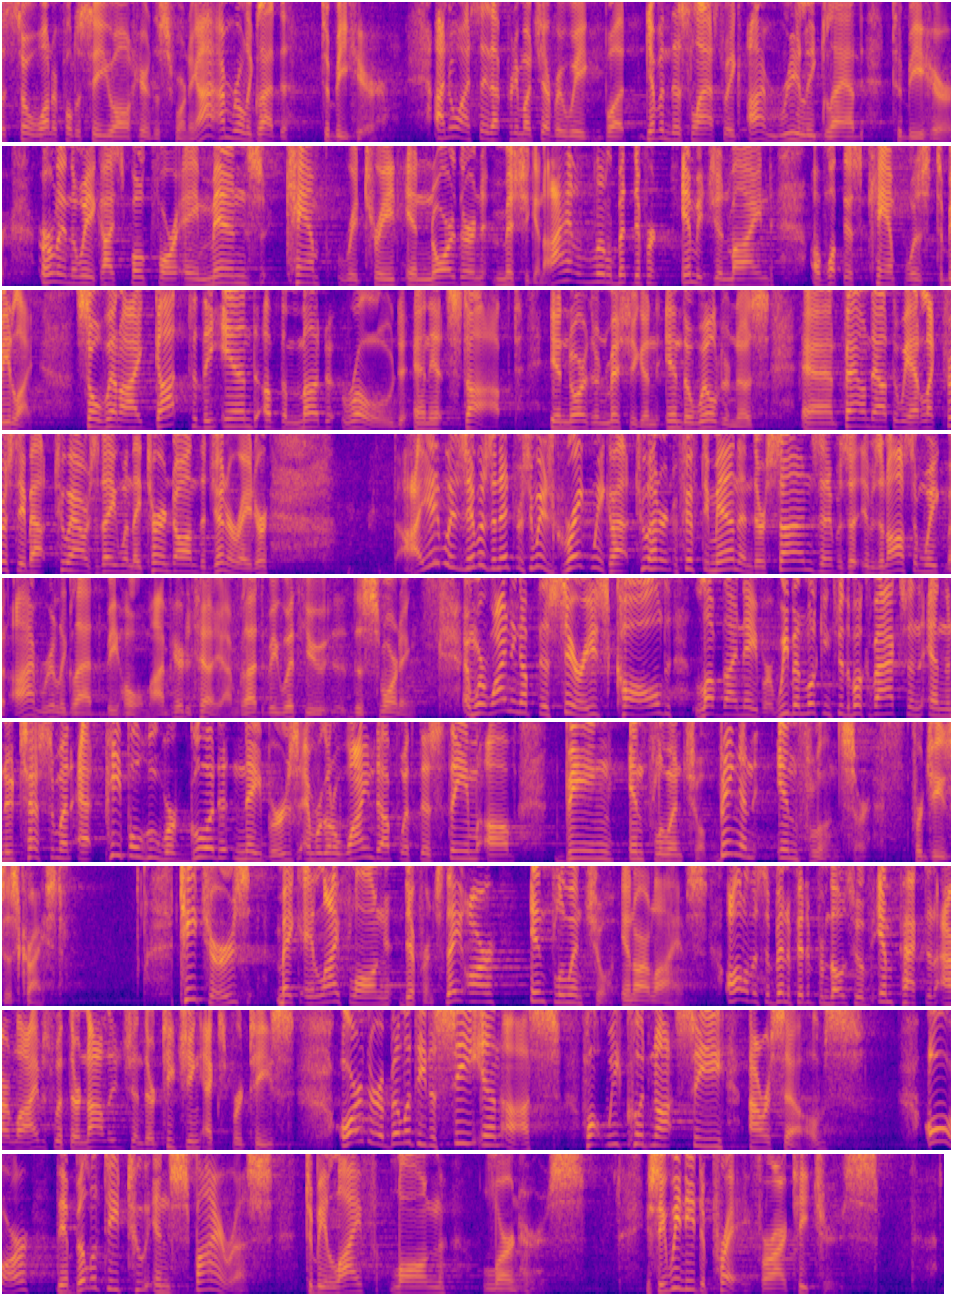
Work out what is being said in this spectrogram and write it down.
It's so wonderful to see you all here this morning. I, am really glad to, to be here. I know I say that pretty much every week, but given this last week, I'm really glad to be here. Early in the week, I spoke for a men's camp retreat in northern Michigan. I had a little bit different image in mind of what this camp was to be like. So when I got to the end of the mud road and it stopped, in northern Michigan in the wilderness and found out that we had electricity about two hours a day when they turned on the generator. I, it, was, it was an interesting week. It was a great week. About 250 men and their sons, and it was, a, it was an awesome week, but I'm really glad to be home. I'm here to tell you, I'm glad to be with you this morning. And we're winding up this series called Love Thy Neighbor. We've been looking through the book of Acts and, and the New Testament at people who were good neighbors, and we're going to wind up with this theme of being influential, being an influencer for Jesus Christ. Teachers make a lifelong difference. They are influential in our lives. All of us have benefited from those who have impacted our lives with their knowledge and their teaching expertise, or their ability to see in us what we could not see ourselves, or the ability to inspire us to be lifelong learners. You see, we need to pray for our teachers.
